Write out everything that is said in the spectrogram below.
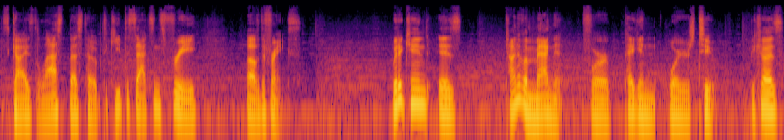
This guy is the last best hope to keep the Saxons free of the Franks. Witikind is kind of a magnet for pagan warriors too, because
